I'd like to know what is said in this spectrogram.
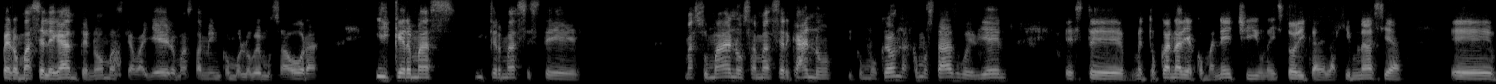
pero más elegante, ¿no? Más caballero, más también como lo vemos ahora. Iker más, Iker más, este, más humano, o sea, más cercano, y como, ¿qué onda? ¿Cómo estás, güey? Bien. Este, me tocó a Nadia Comaneci, una histórica de la gimnasia. Eh,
